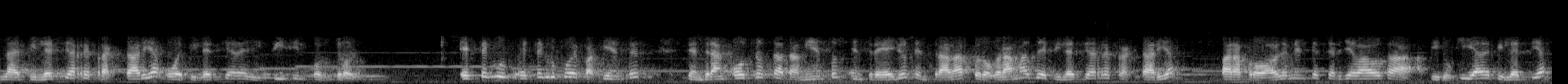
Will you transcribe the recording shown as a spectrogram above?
la epilepsia refractaria o epilepsia de difícil control. Este, este grupo de pacientes tendrán otros tratamientos, entre ellos entrada a programas de epilepsia refractaria para probablemente ser llevados a, cirugía de epilepsia,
